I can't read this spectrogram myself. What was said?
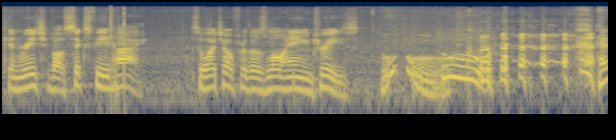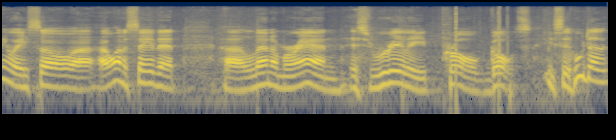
can reach about six feet high. So watch out for those low-hanging trees. Ooh. anyway, so uh, I want to say that uh, Lena Moran is really pro goats. He said, "Who does?"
